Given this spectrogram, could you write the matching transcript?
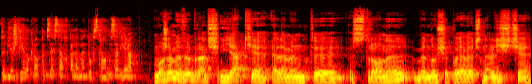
Wybierz wielokropek zestaw elementów strony zawiera. Możemy wybrać, jakie elementy strony będą się pojawiać na liście,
